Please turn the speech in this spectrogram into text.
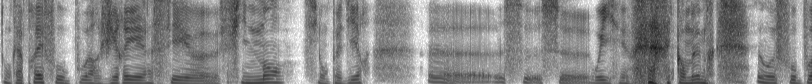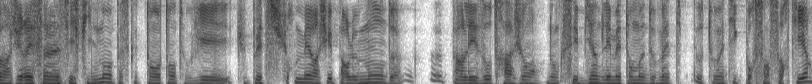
Donc après, il faut pouvoir gérer assez euh, finement, si on peut dire, euh, ce, oui, quand même, il faut pouvoir gérer ça assez finement parce que de temps en temps, tu peux être surmergé par le monde, euh, par les autres agents. Donc c'est bien de les mettre en mode automatique pour s'en sortir.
